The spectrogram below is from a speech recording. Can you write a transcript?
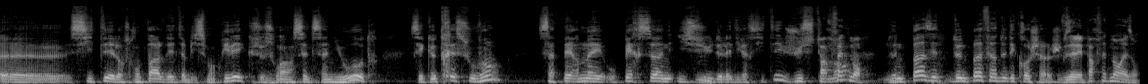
euh, cité lorsqu'on parle d'établissements privés, que ce soit en Seine-Saint-Denis ou autre, c'est que très souvent, ça permet aux personnes issues mm. de la diversité justement de ne pas de ne pas faire de décrochage. Vous avez parfaitement raison.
